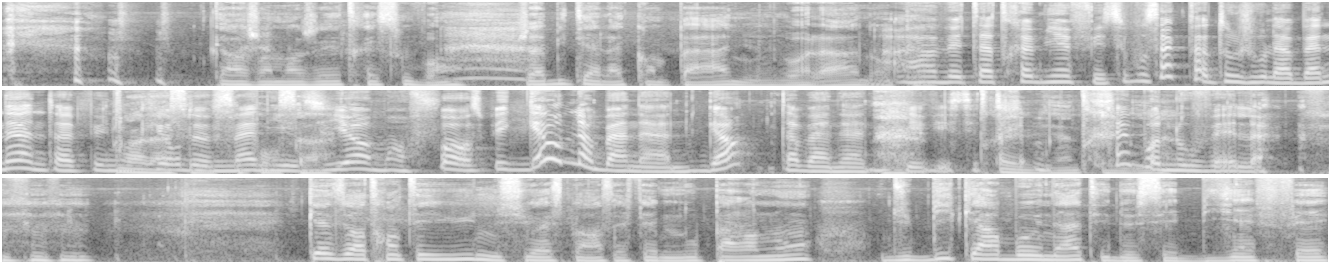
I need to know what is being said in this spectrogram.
Car j'en mangeais très souvent. J'habitais à la campagne, voilà. Donc, Ah, mais t'as très bien fait. C'est pour ça que t'as toujours la banane. T'as fait une Voilà, cure de magnésium en force. Mais garde la banane. Garde ta banane, Kevin. C'est Très très, bien, très très bien. bonne nouvelle. 15h31 sur Espérance FM, nous parlons du bicarbonate et de ses bienfaits.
